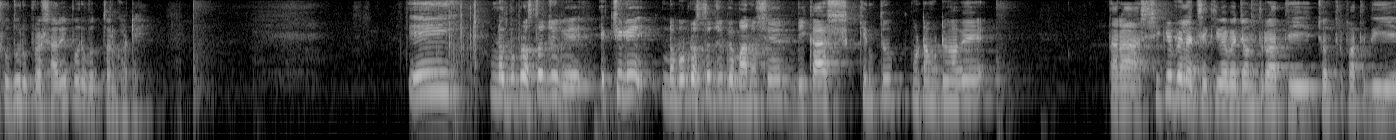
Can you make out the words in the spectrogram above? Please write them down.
সুদূর প্রসারী পরিবর্তন ঘটে। এই নব্যপ্রস্তর যুগে অ্যাকচুয়ালি নব্যপ্রস্তর যুগে মানুষের বিকাশ কিন্তু মোটামুটিভাবে তারা শিখে ফেলেছে কীভাবে যন্ত্রপাতি যন্ত্রপাতি দিয়ে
